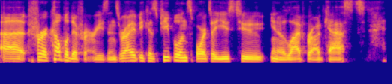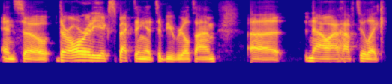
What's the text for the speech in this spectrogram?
uh, for a couple different reasons, right? Because people in sports are used to you know live broadcasts, and so they're already expecting it to be real time. Uh, now I have to like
